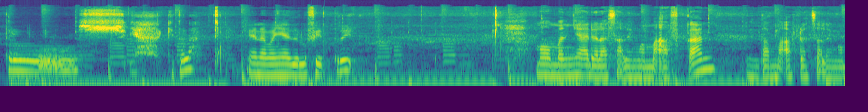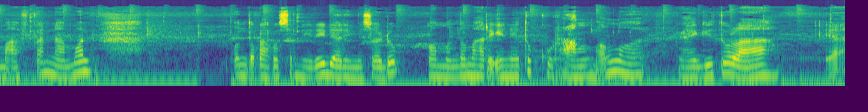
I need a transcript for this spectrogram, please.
Terus ya gitulah. Yang namanya dulu fitri. Momennya adalah saling memaafkan minta maaf dan saling memaafkan. Namun untuk aku sendiri dari Miss Ledup momentum hari ini tuh kurang banget. Kayak gitulah ya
